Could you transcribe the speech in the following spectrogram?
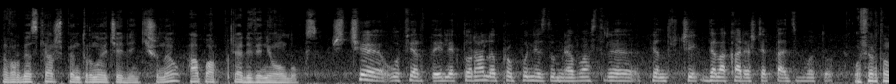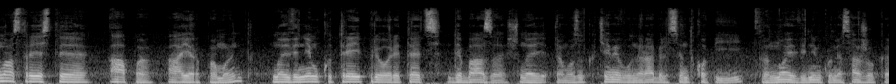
Dar vorbesc chiar și pentru noi cei din Chișinău, apa ar putea deveni un lux. Și ce ofertă electorală propuneți dumneavoastră pentru cei de la care așteptați votul? Oferta noastră este apă, aer, pământ, noi venim cu trei priorități de bază și noi am văzut că cei mai vulnerabili sunt copiii. Noi venim cu mesajul că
